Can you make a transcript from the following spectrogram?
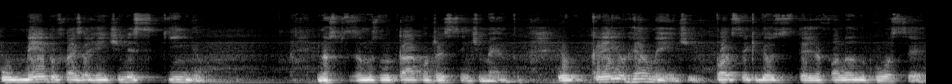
o medo faz a gente mesquinho. Nós precisamos lutar contra esse sentimento. Eu creio realmente, pode ser que Deus esteja falando com você.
